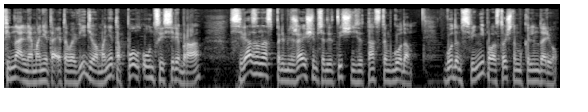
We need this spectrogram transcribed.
Финальная монета этого видео, монета пол унции серебра, связана с приближающимся 2019 годом, годом свиньи по восточному календарю.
